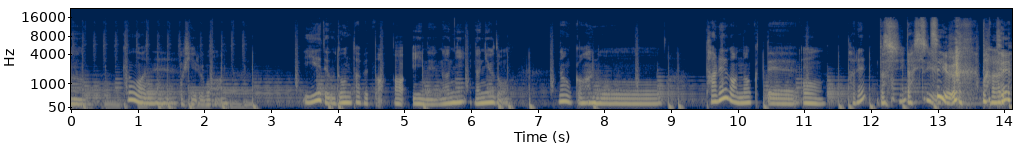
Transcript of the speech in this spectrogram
うん。今日はねお昼ご飯。家でうどん食べた。あいいね。何何うどん？なんかあのータレがなくて。うん。タレ？だし？だし？つ つゆタレ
